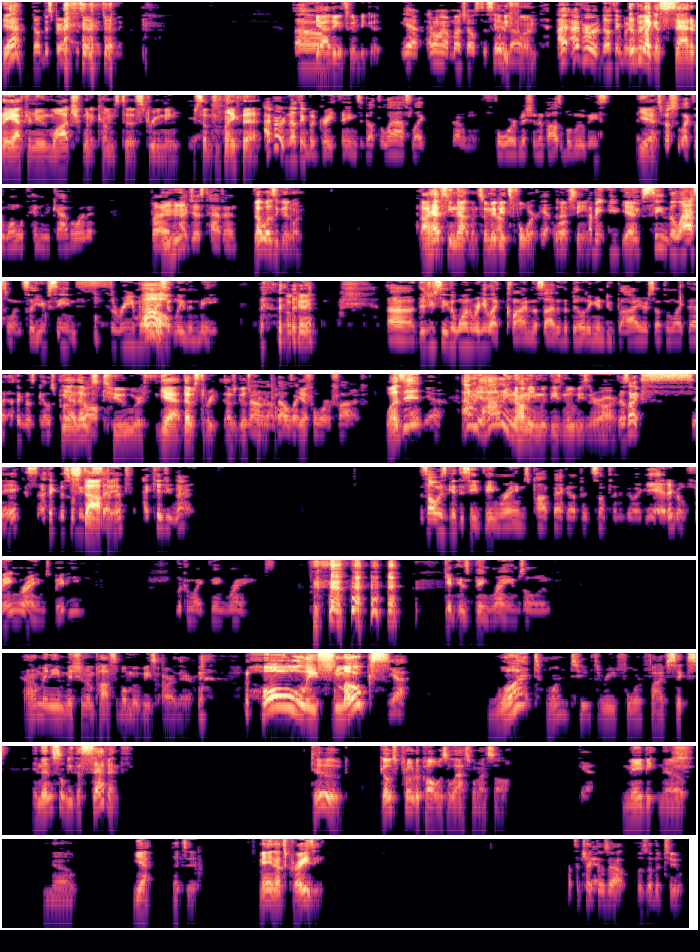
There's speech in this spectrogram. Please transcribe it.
Yeah. Don't disparage this man's. Um, yeah, I think it's going to be good. yeah, I don't have much else to say. It'll be fun. It. I, I've heard nothing but. It'll be like a Saturday afternoon watch when it comes to streaming or something like that. I've heard nothing but great things about the last like I don't know four Mission Impossible movies. Yeah. especially like the one with Henry Cavill in it. But Mhm. I just haven't. That was a good one. I have seen that one, so maybe Oh, it's four Yeah, that I've seen. I mean, you, Yeah. you've seen the last one, so you've seen three more Oh. recently than me. okay. Uh, did you see the one where he like climbed the side of the building in Dubai or something like that? I think that's Ghost Protocol. Yeah, that was two or th- yeah, that was three. That was Ghost no, no, no, Protocol. that was like Yep. four or five. Was it? Yeah, I don't. Even, I don't even know how many mo- these movies there are. there's like six. I think this will be Stop the it. seventh. I kid you not. It's always good to see Ving Rhames pop back up in something and be like, "Yeah, there go Ving Rhames, baby," looking like Ving Rhames, getting his Ving Rhames on. how many Mission Impossible movies are there? Holy smokes! Yeah, What? One, two, three, four, five, six, and then this will be the seventh. Dude, Ghost Protocol was the last one I saw. Maybe no, no. Yeah, that's it. Man, that's crazy. i Have to check Yeah. those out. Those other two.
